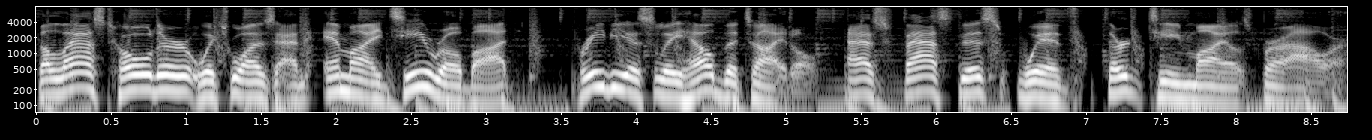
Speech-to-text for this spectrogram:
The last holder, which was an MIT robot, previously held the title as fastest with 13 miles per hour.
